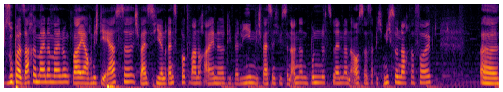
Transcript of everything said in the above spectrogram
Super Sache meiner Meinung. War ja auch nicht die erste. Ich weiß, hier in Rendsburg war noch eine, die Berlin. Ich weiß nicht, wie es in anderen Bundesländern aussah. Das habe ich nicht so nachverfolgt. Äh,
